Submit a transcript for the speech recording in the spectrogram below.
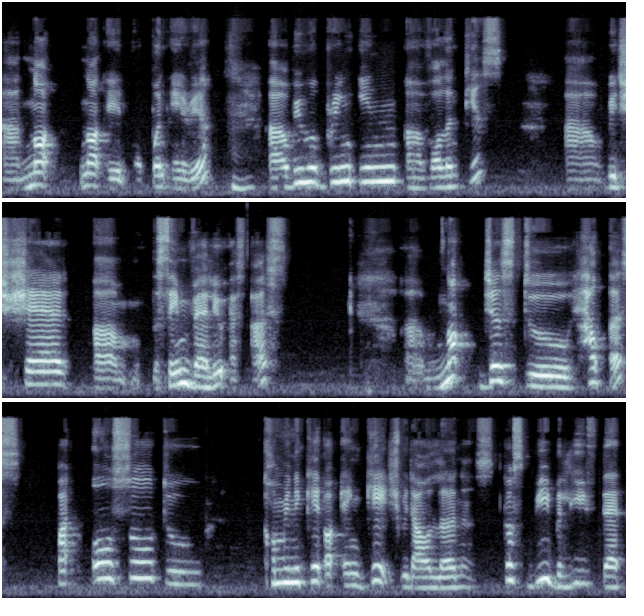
uh, not not in open area, mm-hmm. uh, we will bring in uh, volunteers, uh, which share um, the same value as us, um, not just to help us, but also to communicate or engage with our learners. Because we believe that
